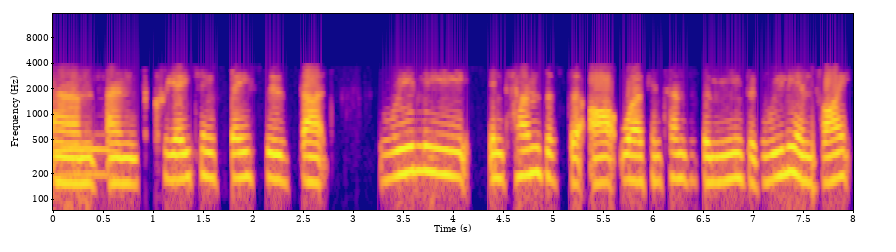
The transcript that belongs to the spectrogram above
um, Mm. and creating spaces that really, in terms of the artwork, in terms of the music, really invite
